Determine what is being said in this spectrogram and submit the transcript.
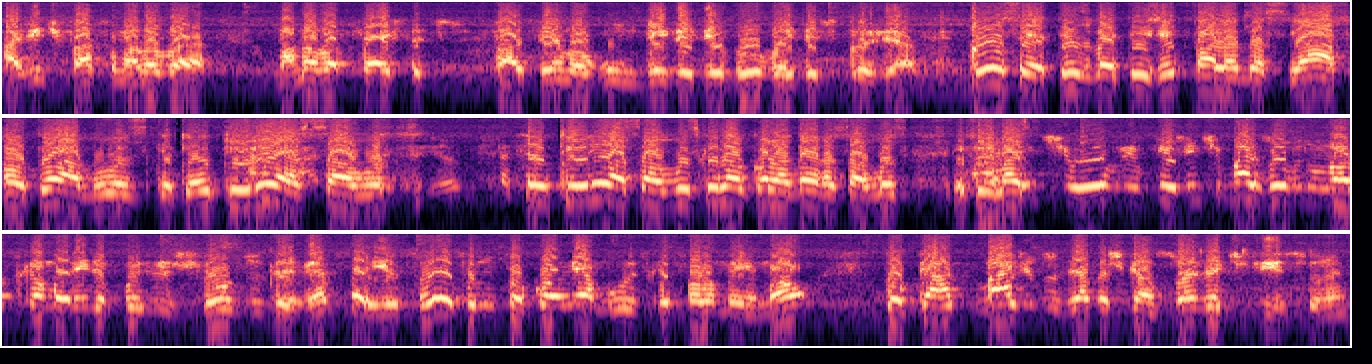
A gente faça uma nova, uma nova festa de, fazendo algum DVD novo aí desse projeto. Com certeza vai ter gente falando assim, ah, faltou a música, que eu queria ah, essa música. Eu queria essa música, não colocaram essa música. Enfim, a mas... gente ouve, o que a gente mais ouve no nosso camarim depois dos shows, dos eventos, é isso. Você não tocou a minha música, falou meu irmão, tocar mais de 200 canções é difícil, né?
